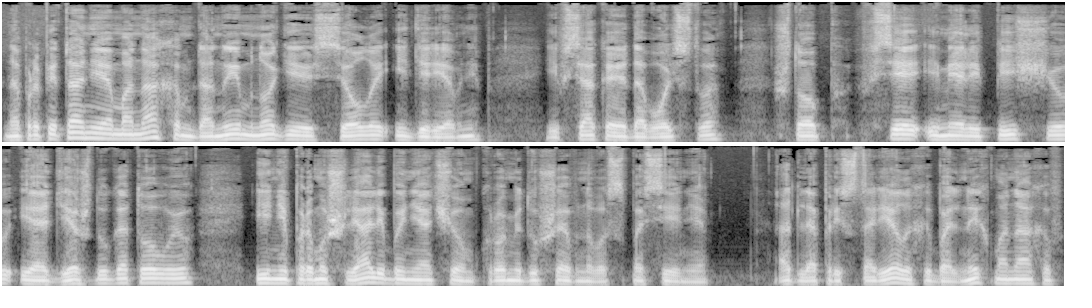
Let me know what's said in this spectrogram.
На пропитание монахам даны многие села и деревни, и всякое довольство — чтоб все имели пищу и одежду готовую и не промышляли бы ни о чем, кроме душевного спасения, а для престарелых и больных монахов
